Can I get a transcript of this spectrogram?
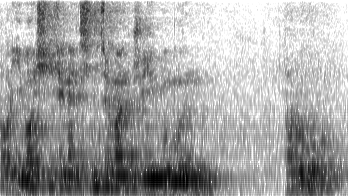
어, 이번 시즌의 진정한 주인공은 바로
